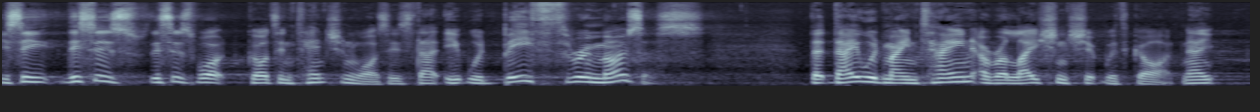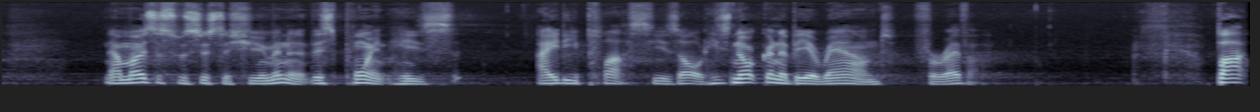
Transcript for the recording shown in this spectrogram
You see, this is, this is what God's intention was, is that it would be through Moses that they would maintain a relationship with God. Now, now Moses was just a human, and at this point, he's 80 plus years old. He's not going to be around forever. But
